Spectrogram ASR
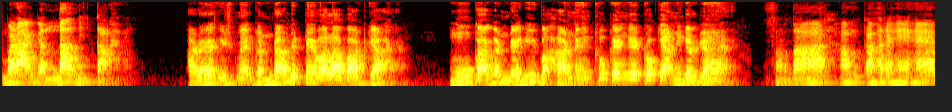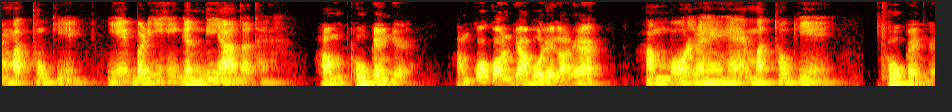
बड़ा गंदा दिखता है। अरे इसमें गंदा दिखने वाला बात क्या है? मुँह का गंदगी बाहर नहीं थूकेंगे तो क्या निकल जाए? सरदार हम कह रहे हैं मत थूकिए। ये बड़ी ही गंदी आदत है। हम थूकेंगे। हमको कौन क्या बोलेगा रे? हम बोल रहे हैं मत थूकिए। थूकेंगे।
